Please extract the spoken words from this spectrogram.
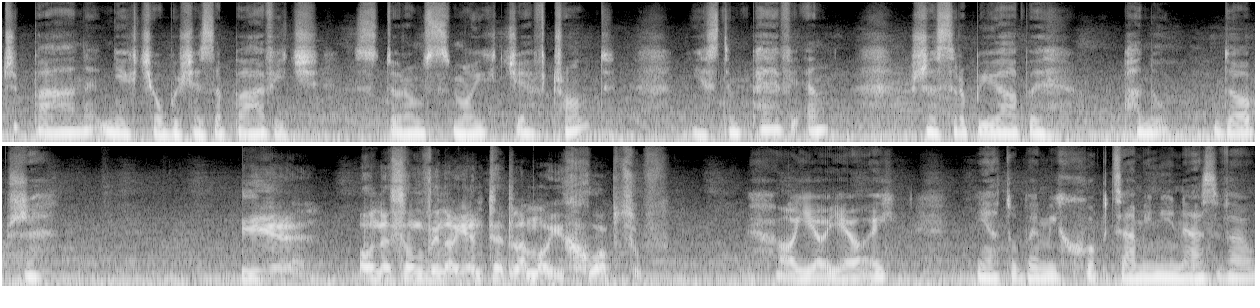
czy pan nie chciałby się zabawić z którąś z moich dziewcząt? Jestem pewien, że zrobiłaby panu dobrze. Nie. One są wynajęte dla moich chłopców. Oj, oj, oj, ja tu bym ich chłopcami nie nazwał.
